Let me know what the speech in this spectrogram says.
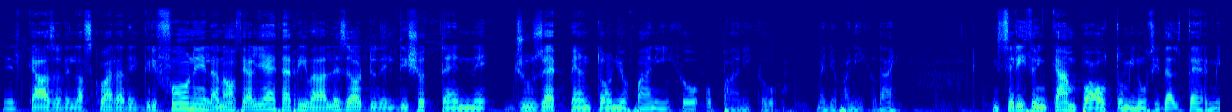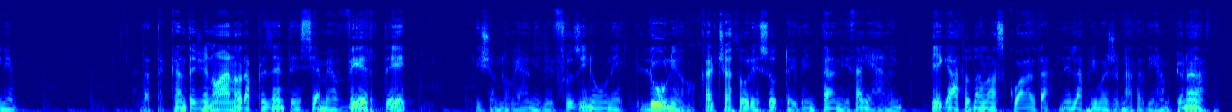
Nel caso della squadra del Grifone, la nota alieta arriva all'esordio del diciottenne Giuseppe Antonio Panico, o Panico, meglio Panico, dai, inserito in campo a 8 minuti dal termine. L'attaccante genoano rappresenta insieme a Verde, 19 anni del Frosinone, l'unico calciatore sotto i 20 anni italiano impiegato da una squadra nella prima giornata di campionato.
